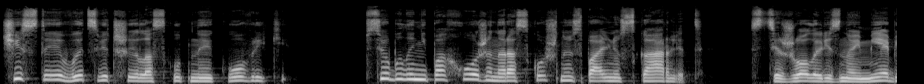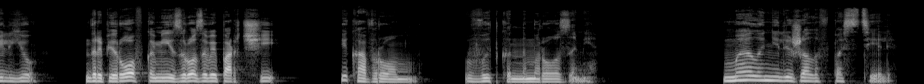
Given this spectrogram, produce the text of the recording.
чистые выцветшие лоскутные коврики. Все было не похоже на роскошную спальню Скарлетт с тяжелой резной мебелью, драпировками из розовой парчи и ковром, вытканным розами. Мелани лежала в постели.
